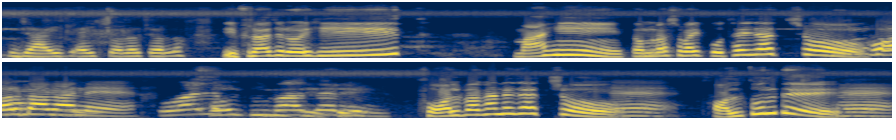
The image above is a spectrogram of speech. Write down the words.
যাই যাই চলো চলো। ইফরাজ রোহিত মাহি তোমরা সবাই কোথায় যাচ্ছ? ফল বাগানে। বাজারে ফল বাগানে যাচ্ছ? হ্যাঁ। ফল তুলতে? হ্যাঁ।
